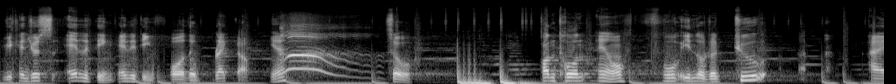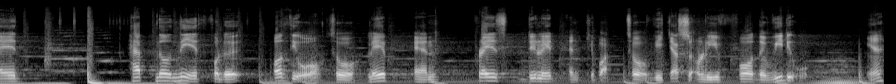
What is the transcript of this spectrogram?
We can use anything, anything for the blackout. Yeah. So Control L for in order to uh, I have no need for the audio. So left and press delete and keyboard so we just only for the video. Yeah.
